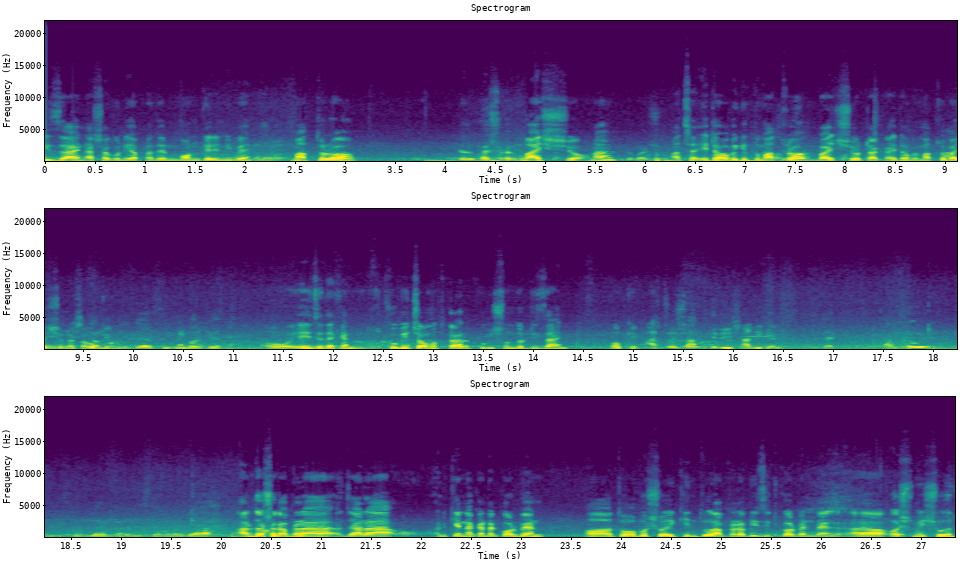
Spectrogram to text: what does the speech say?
ডিজাইন আশা করি আপনাদের মন কেড়ে নিবে। মাত্র বাইশশো না? আচ্ছা এটা হবে কিন্তু মাত্র বাইশশো টাকা। এটা হবে মাত্র বাইশশো টাকা ওকে ও এই যে দেখেন খুবই চমৎকার খুবই সুন্দর ডিজাইন ওকে আর দর্শক আপনারা যারা কেনাকাটা করবেন তো অবশ্যই কিন্তু আপনারা ভিজিট করবেন অশ্মি সুজ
